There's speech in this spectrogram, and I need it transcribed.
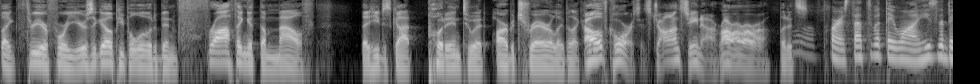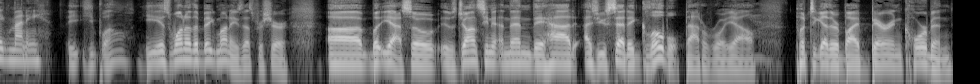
like 3 or 4 years ago, people would have been frothing at the mouth that he just got put into it arbitrarily. Be like, "Oh, of course, it's John Cena." Rah, rah, rah. But it's Of course, that's what they want. He's the big money. he, he- well, he is one of the big monies, that's for sure. Uh, but yeah, so it was John Cena, and then they had, as you said, a global battle royale put together by Baron Corbin.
